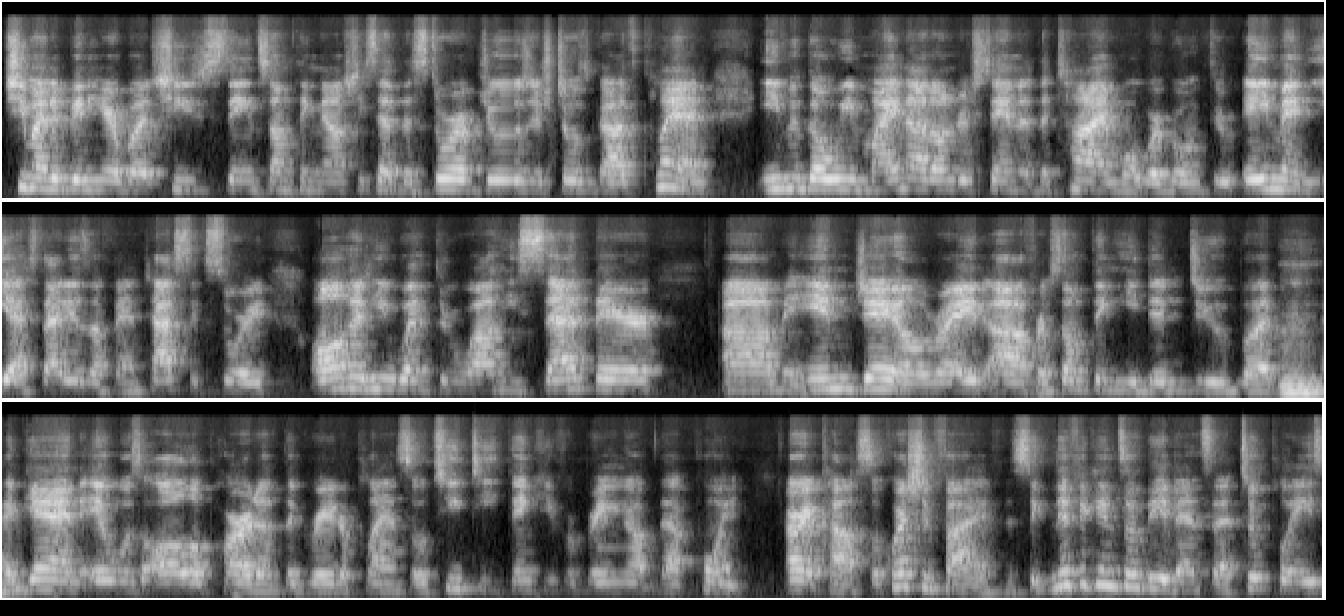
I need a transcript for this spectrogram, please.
She might have been here but she's saying something now. She said the story of joseph shows god's plan. Even though we might not understand at the time what we're going through amen yes that is a fantastic story. All that he went through while he sat there um, in jail, right, uh, for something he didn't do. But mm. again, it was all a part of the greater plan. So, TT, thank you for bringing up that point. All right, Kyle. So, question five the significance of the events that took place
